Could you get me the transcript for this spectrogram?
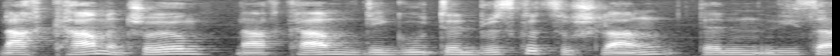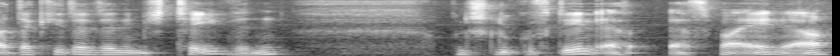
nachkam, Entschuldigung, nachkam, den guten Briscoe zu schlagen, denn Lisa attackierte dann nämlich Taven und schlug auf den er, erstmal ein, ja.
